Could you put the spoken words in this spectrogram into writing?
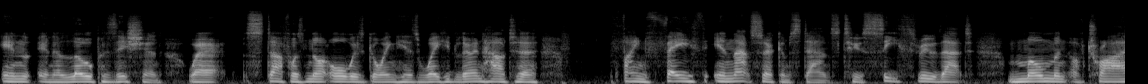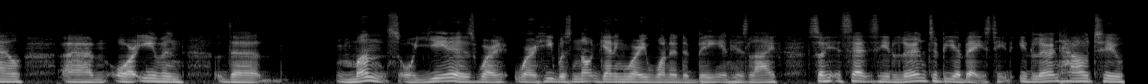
in in a low position where stuff was not always going his way. He'd learned how to find faith in that circumstance, to see through that moment of trial, um, or even the months or years where where he was not getting where he wanted to be in his life. So it says he learned to be abased. He he learned how to,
